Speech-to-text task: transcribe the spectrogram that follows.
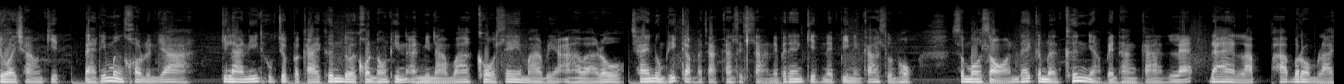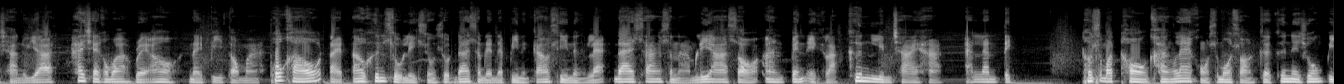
โดยชาวอังกฤษ แต่ที่เมืองคอลุญญา กีฬานี้ถูกจุดประกายขึ้นโดยคนท้องถิ่นอันมีนามว่าโคเซมาเรียอาวาโรชายหนุ่มที่กลับมาจากการศึกษาในประเทศอังกฤษในปี 1906 สโมสรได้กำเนิดขึ้นอย่างเป็นทางการ และได้รับพระบรมราชานุญาต ให้ใช้คำว่าเรอัลในปีต่อมา พวกเขาไต่เต้าขึ้นสู่ลีกสูงสุดได้สำเร็จในปี 1941 และได้สร้างสนามลีอาซออันเป็นเอกลักษณ์ขึ้นริมชายหาดแอตแลนติก ทศวรรษทองครั้งแรกของสโมสรเกิดขึ้นในช่วงปี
